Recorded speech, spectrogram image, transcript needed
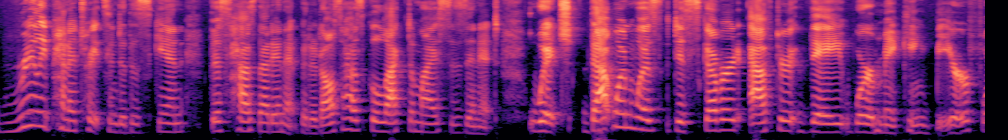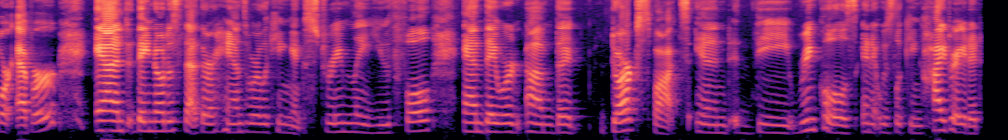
really penetrates into the skin. This has that in it but it also has galactomyces in it which that one was discovered after they were making beer forever and they noticed that their hands were looking extremely youthful and they were um, the dark spots and the wrinkles and it was looking hydrated.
